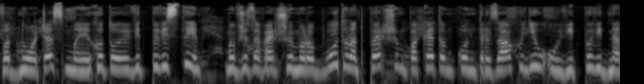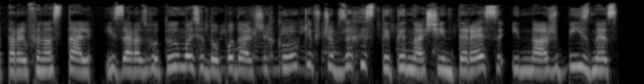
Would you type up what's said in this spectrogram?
Водночас ми готові відповісти. Ми вже завершуємо роботу над першим пакетом контрзаходів у відповідь на тарифи на сталь. І зараз готуємося до подальших кроків, щоб захистити наші інтереси і наш бізнес,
